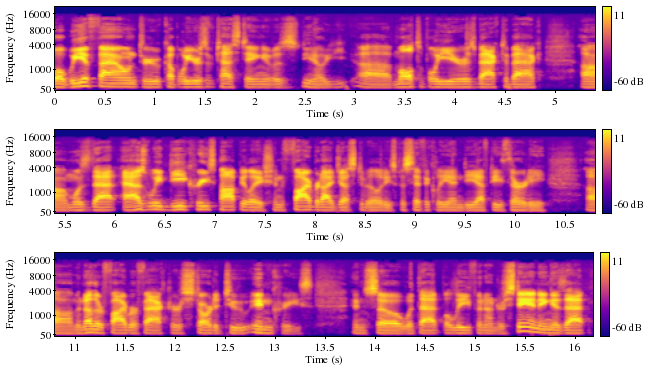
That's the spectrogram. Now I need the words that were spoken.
what we have found through a couple of years of testing, it was you know uh, multiple years back to back, um, was that as we decrease population, fiber digestibility, specifically NDFD30 um, and other fiber factors, started to increase. And so with that belief and understanding is that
